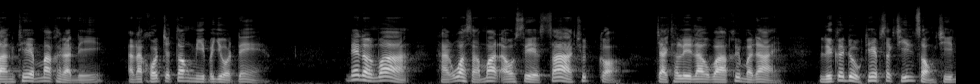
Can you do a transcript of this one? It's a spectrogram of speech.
ลังเทพมากขนาดนี้ อนาคตจะต้องมีประโยชน์แน่ แน่นอนว่าหากว่าสามารถเอาเศษซากชุดเกาะ จากทะเลลาวาขึ้นมาได้ หรือกระดูกเทพสักชิ้นสองชิ้น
